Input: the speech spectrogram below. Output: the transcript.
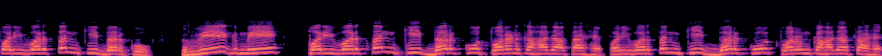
परिवर्तन की दर को। वेग में परिवर्तन की दर को त्वरण कहा जाता है। परिवर्तन की दर को त्वरण कहा जाता है।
